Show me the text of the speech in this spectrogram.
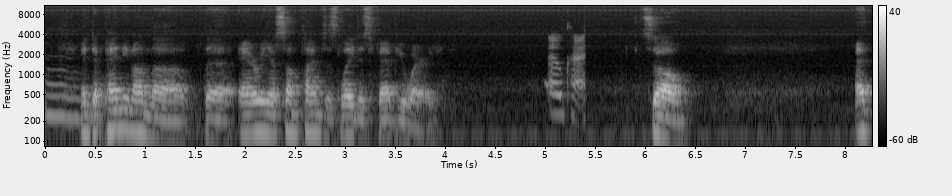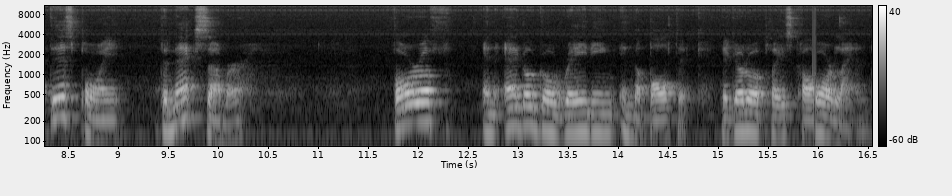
mm. and depending on the the area, sometimes as late as February. Okay. So at this point, the next summer, Thorolf and Egil go raiding in the Baltic. They go to a place called Courland.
